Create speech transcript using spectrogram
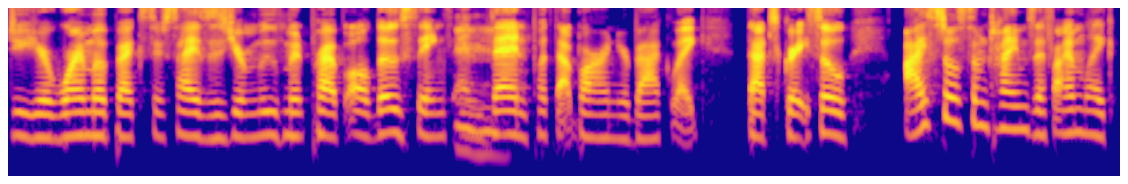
Do your warm up exercises, your movement prep, all those things, and mm. then put that bar on your back. Like that's great. So I still sometimes, if I'm like,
